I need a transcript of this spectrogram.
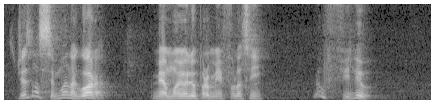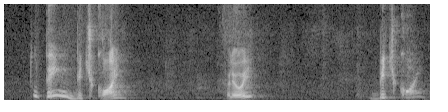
esses dias na semana agora, minha mãe olhou para mim e falou assim: meu filho, tu tem Bitcoin? Falei, oi? Bitcoin?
